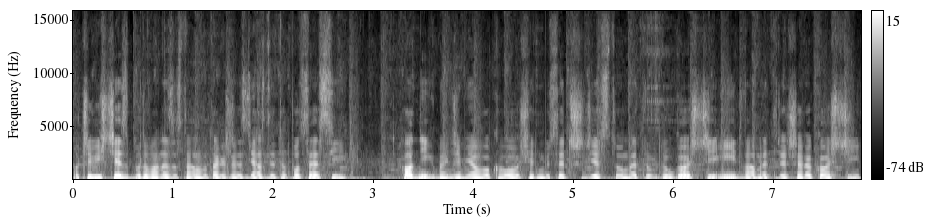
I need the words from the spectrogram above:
Oczywiście zbudowane zostaną także zjazdy do posesji. Chodnik będzie miał około 730 metrów długości i 2 metry szerokości.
